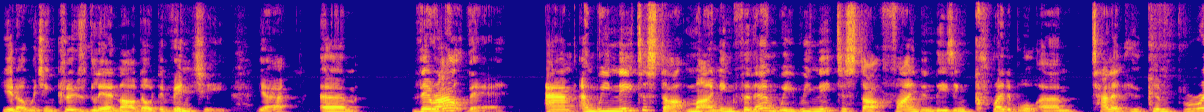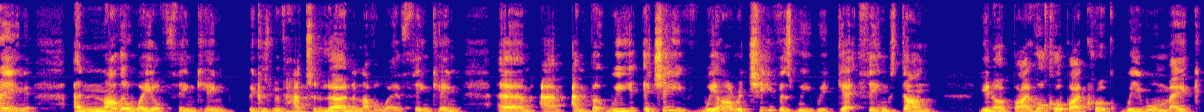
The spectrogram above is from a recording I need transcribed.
you know, which includes Leonardo da Vinci. Yeah. Um, they're out there. Um, and we need to start mining for them. We we need to start finding these incredible um, talent who can bring another way of thinking because we've had to learn another way of thinking. Um, and, and but we achieve. We are achievers. We we get things done. You know, by hook or by crook, we will make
